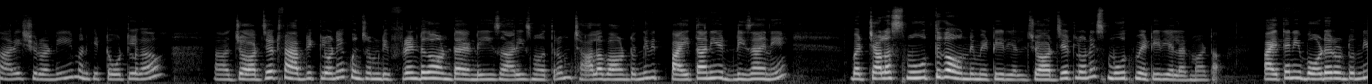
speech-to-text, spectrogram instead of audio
సారీస్ చూడండి. మనకి టోటల్గా జార్జెట్ ఫ్యాబ్రిక్లోనే కొంచెం డిఫరెంట్గా ఉంటాయండి ఈ శారీస్ మాత్రం. చాలా బాగుంటుంది విత్ పైతానీ డిజైనే. బట్ చాలా స్మూత్గా ఉంది మెటీరియల్. జార్జెట్లోనే స్మూత్ మెటీరియల్ అనమాట పైతానీ బోర్డర్ ఉంటుంది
